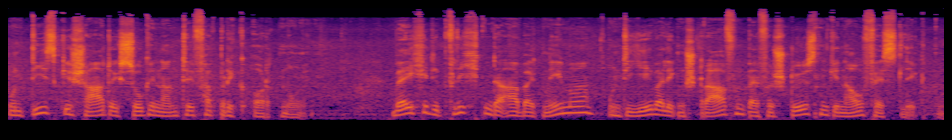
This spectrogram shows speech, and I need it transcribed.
und dies geschah durch sogenannte Fabrikordnungen, welche die Pflichten der Arbeitnehmer und die jeweiligen Strafen bei Verstößen genau festlegten.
